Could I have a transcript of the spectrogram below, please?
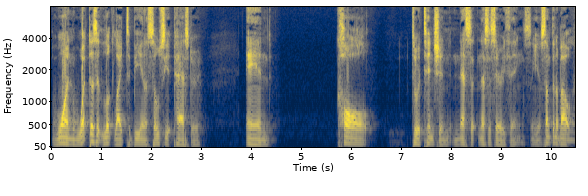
one, what does it look like to be an associate pastor and call to attention nece- necessary things? You know, something about,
